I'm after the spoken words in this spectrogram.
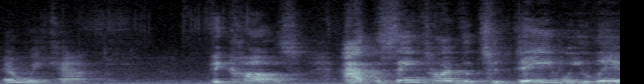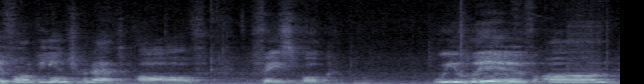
and we can't. Because at the same time that today we live on the internet of Facebook, we live on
